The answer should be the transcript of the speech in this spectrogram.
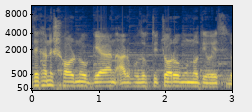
যেখানে স্বর্ণ, জ্ঞান আর প্রযুক্তির চরম উন্নতি হয়েছিল।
